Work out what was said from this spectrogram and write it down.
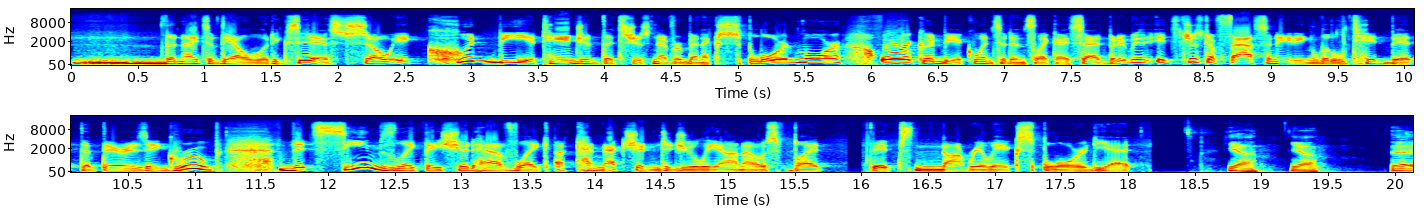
the Knights of the Owl would exist. So it could be a tangent that's just never been explored more, or it could be a coincidence, like I said. But it was it's just a fascinating little tidbit that there is a group that seems like they should have like a connection to Julianos, but it's not really explored yet. Yeah, yeah. Uh,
